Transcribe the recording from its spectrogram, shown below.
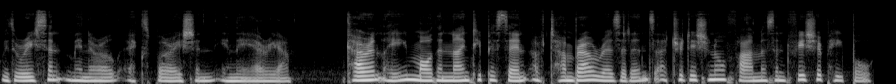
with recent mineral exploration in the area. Currently, more than 90% of Tambrauw residents are traditional farmers and fisher people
